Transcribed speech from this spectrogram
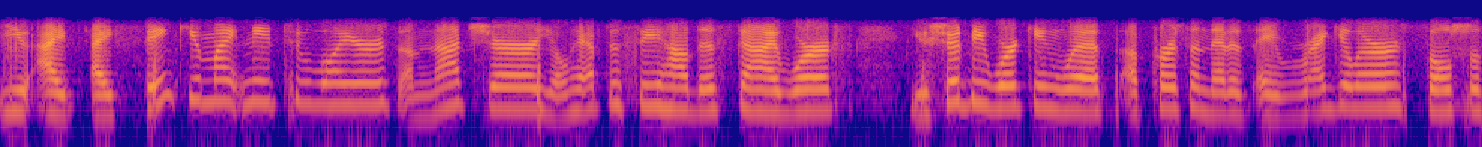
you I I think you might need two lawyers. I'm not sure. You'll have to see how this guy works. You should be working with a person that is a regular social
